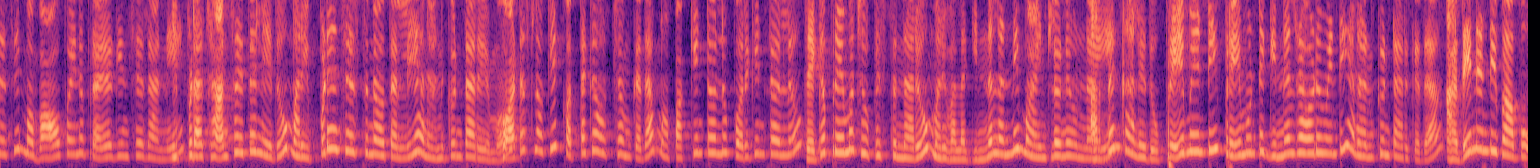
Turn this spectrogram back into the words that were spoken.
చేసి మా బావ పైన ప్రయోగించేదాన్ని. ఇప్పుడు ఆ ఛాన్స్ అయితే లేదు. మరి ఇప్పుడేం చేస్తున్నావు తల్లి అని అనుకుంటారేమో. క్వార్టర్స్లోకి కొత్తగా వచ్చాం కదా. మా పక్కింటోళ్ళు పొరిగింటోళ్ళు. తెగ ప్రేమ చూపిస్తున్నారు. మరి వాళ్ళ గిన్నెలన్నీ మా ఇంట్లోనే ఉన్నాయి. అర్థం కాలేదు. ప్రేమ ఏంటి ప్రేమ ఉంటే గిన్నెలు రావడం ఏంటి అని అనుకుంటారు కదా. అదేనండి బాబు.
